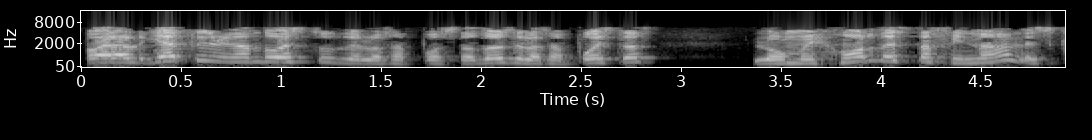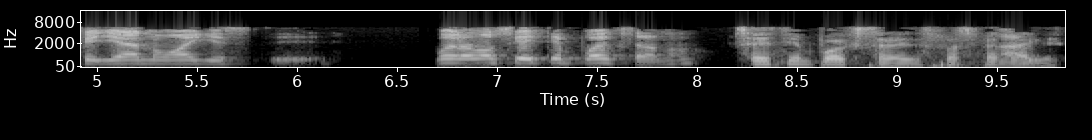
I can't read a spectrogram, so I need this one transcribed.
para ya terminando esto de los apostadores de las apuestas, lo mejor de esta final es que ya no hay este, bueno, no, si hay tiempo extra, ¿no? Sí hay tiempo extra y después penales.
